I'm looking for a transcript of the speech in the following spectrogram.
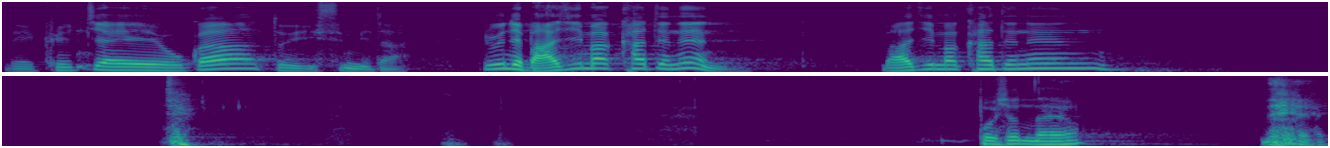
네, 글자예요가 또 있습니다. 그리고 이제 마지막 카드는 마지막 카드는 보셨나요? 네.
